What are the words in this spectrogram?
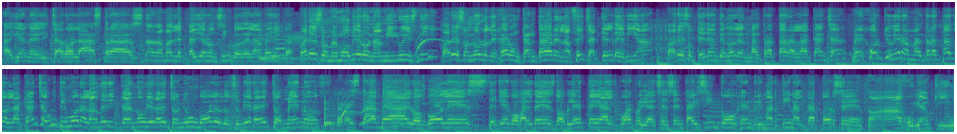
ahí en el Charolastras. Nada más le cayeron cinco del América. Para eso me movieron a mi Luis, para eso no lo dejaron cantar en la fecha que él debía. Para eso querían que no les maltratara la cancha. Mejor que hubieran maltratado la cancha. Última hora la América no hubiera hecho ni un gol, los hubiera hecho menos. Pero ahí están, vea, los goles de Diego Valdés, doblete al 4 y al 65. Henry Martín al 14. Ah, Julián Quiñones.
